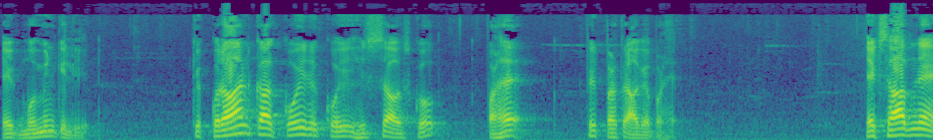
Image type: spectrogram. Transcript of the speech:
ایک مومن کے لیے کہ قرآن کا کوئی نہ کوئی حصہ اس کو پڑھے، پھر پڑھ کر آگے بڑھے۔ ایک صاحب نے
